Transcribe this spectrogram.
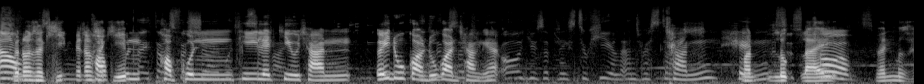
อ้าว ไม่ต้องสคริปต์ไม่ต้องขสอบคริป คุต์ณขอบคุณที่เลดคิวฉัน เอ้ยดูก่อนดูก่อนฉากเนี้ย ฉันเห็มันนลุกไลชท์อบมันเหมือน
